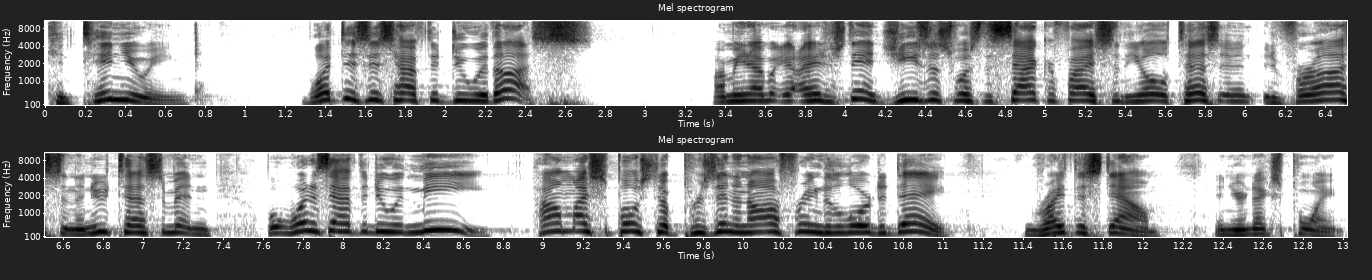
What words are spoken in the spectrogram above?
continuing, what does this have to do with us? I mean, I understand Jesus was the sacrifice in the Old Testament for us in the New Testament, but what does that have to do with me? How am I supposed to present an offering to the Lord today? Write this down in your next point.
